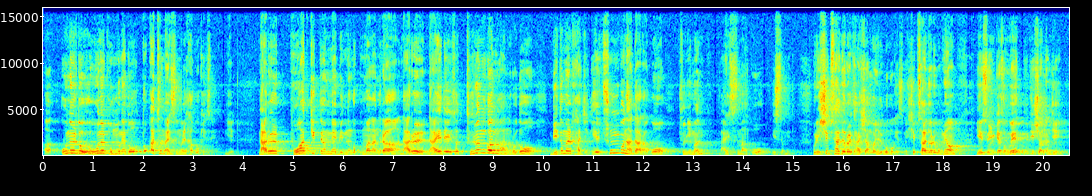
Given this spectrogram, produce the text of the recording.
아, 오늘도 오늘 본문에도 똑같은 말씀을 하고 계세요. 예. 나를 보았기 때문에 믿는 것뿐만 아니라 나를 나에 대해서 들은 것만으로도 믿음을 가지기에 충분하다라고 주님은 말씀하고 있습니다. 우리 14절을 다시 한번 읽어보겠습니다. 14절을 보면 예수님께서 왜 꾸지셨는지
